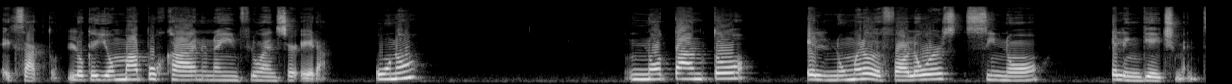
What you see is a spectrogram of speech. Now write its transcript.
Exacto. Lo que yo más buscaba en una influencer era, uno, no tanto el número de followers, sino el engagement.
